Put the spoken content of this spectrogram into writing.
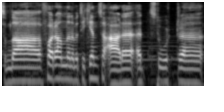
som da Foran denne butikken så er det et stort uh,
